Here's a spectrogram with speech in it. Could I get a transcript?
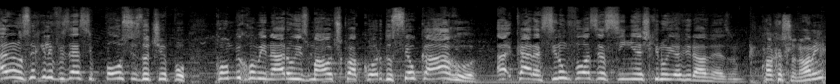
A não ser que ele fizesse posts do tipo, como combinar o esmalte com a cor do seu carro. Ah, cara, se não fosse assim, acho que não ia virar mesmo. Qual que é o seu nome?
